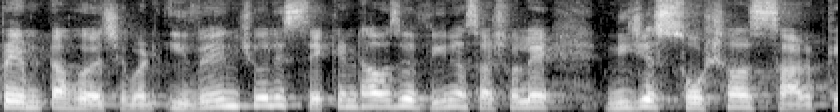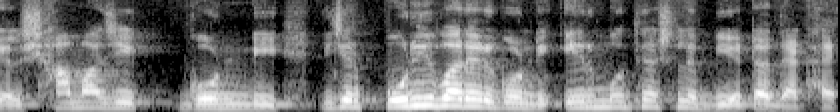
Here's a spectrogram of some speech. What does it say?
প্রেমটা হয়েছে বাট ইভেনচুয়ালি সেকেন্ড হাউসে ভিনাস আসলে নিজের সোশ্যাল সার্কেল সামাজিক গণ্ডি, নিজের পরিবারের গণ্ডি, এর মধ্যে আসলে বিয়েটা দেখায়।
